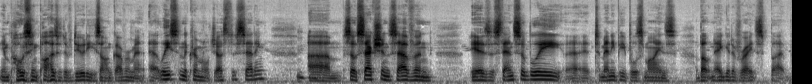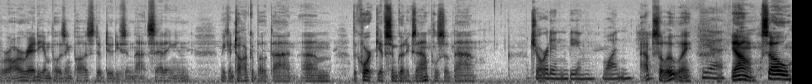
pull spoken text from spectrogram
imposing positive duties on government, at least in the criminal justice setting. Mm-hmm. Um, so Section 7 is ostensibly, uh, to many people's minds, about negative rights, but we're already imposing positive duties in that setting, and we can talk about that. Um, the court gives some good examples of that. Jordan being one. Absolutely. Yeah. Yeah. So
